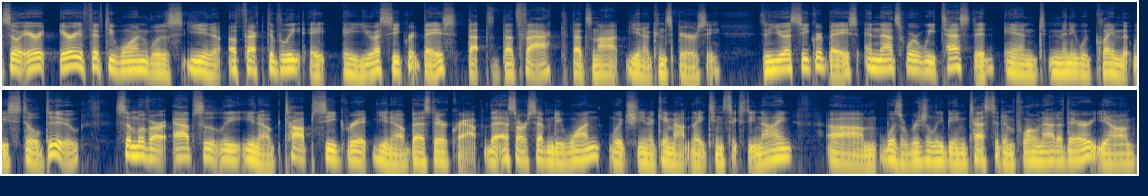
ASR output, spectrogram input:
So Area, Area 51 was, you know, effectively a, a U.S. secret base. That's that's fact. That's not, you know, conspiracy. A U.S. secret base, and that's where we tested, and many would claim that we still do some of our absolutely, you know, top secret, you know, best aircraft. The SR-71, which you know came out in 1969, um, was originally being tested and flown out of there. You know,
